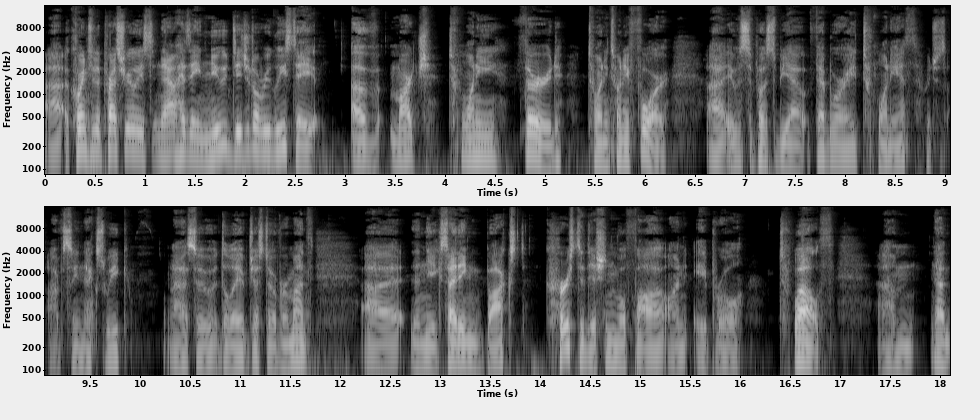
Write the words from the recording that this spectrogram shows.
uh, according to the press release, now has a new digital release date of March 23rd, 2024. Uh, it was supposed to be out February 20th, which is obviously next week. Uh, so a delay of just over a month. Uh, then the exciting boxed Cursed Edition will follow on April 12th. Um, now,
